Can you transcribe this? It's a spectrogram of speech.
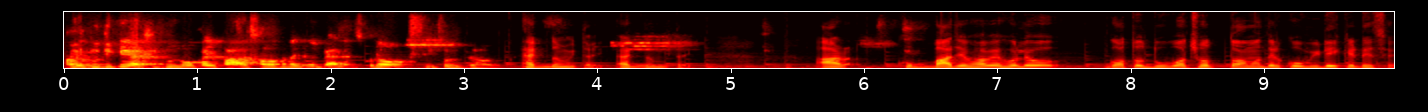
আমি দুদিকেই আছি দু নৌকায় পা জন্য ব্যালেন্স করে অবশ্যই চলতে হবে। একদমই তাই একদমই তাই। আর খুব বাজেভাবে হলেও গত দু বছর তো আমাদের কোভিডেই কেটেছে।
